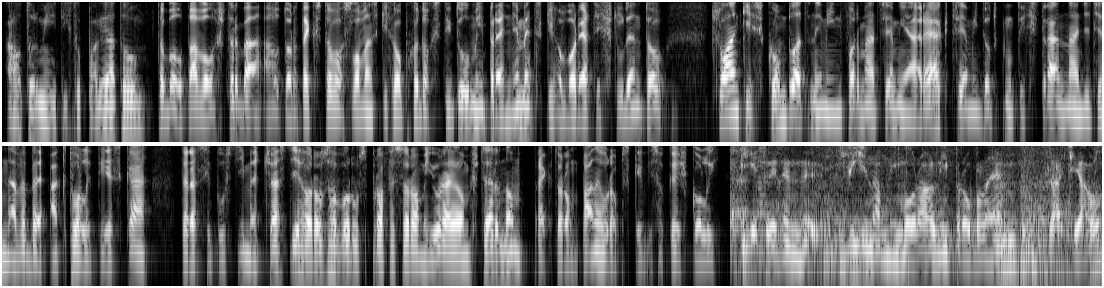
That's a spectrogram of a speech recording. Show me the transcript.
autormi týchto plagiátov. To bol Pavol Štrba, autor textov o slovenských obchodoch s titulmi pre nemecky hovoriacich študentov. Články s kompletnými informáciami a reakciami dotknutých strán nájdete na webe Aktuality.sk. Teraz si pustíme časť jeho rozhovoru s profesorom Jurajom Šternom, rektorom Paneurópskej vysokej školy. Je to jeden významný morálny problém zatiaľ,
